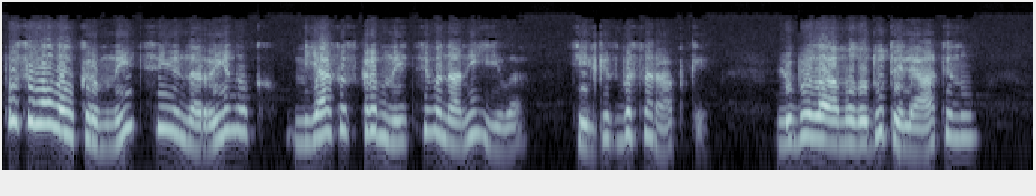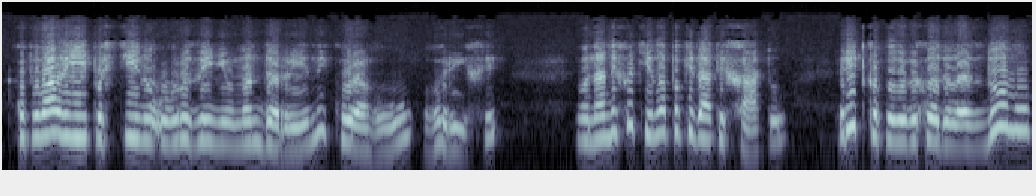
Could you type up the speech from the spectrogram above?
Посилала у крамниці, на ринок, м'ясо з крамниці вона не їла, тільки з Бесарабки. Любила молоду телятину, купували їй постійно у грузинів мандарини, курагу, горіхи. Вона не хотіла покидати хату, рідко коли виходила з дому,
